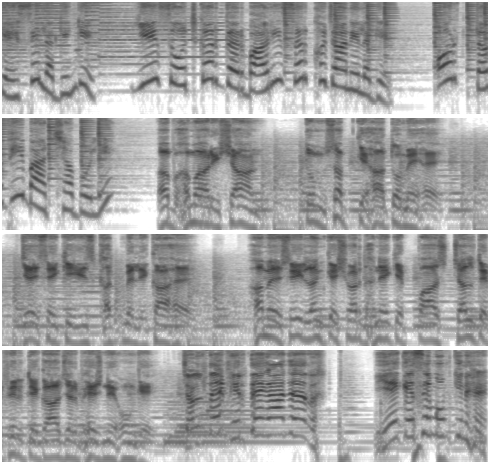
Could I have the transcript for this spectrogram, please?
कैसे लगेंगे? ये सोचकर दरबारी सर खुजाने लगे और तभी बादशाह बोले अब हमारी शान तुम सबके हाथों में है। जैसे कि इस खत में लिखा है हमें श्रीलंकेश्वर धने के पास चलते फिरते गाजर भेजने होंगे। चलते फिरते गाजर! ये कैसे मुमकिन है?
